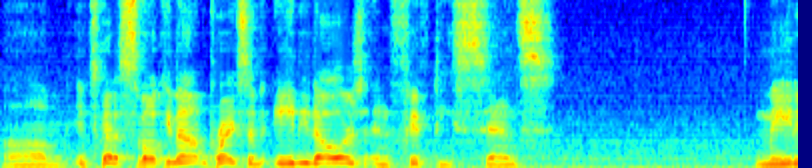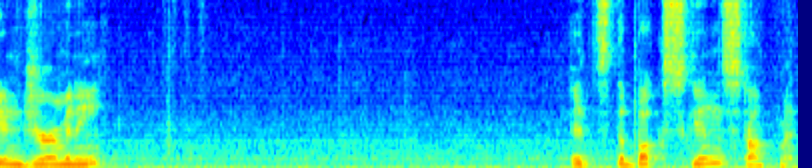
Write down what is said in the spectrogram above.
Um, it's got a Smoky Mountain price of $80.50. Made in Germany. It's the Buckskin Stockman.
